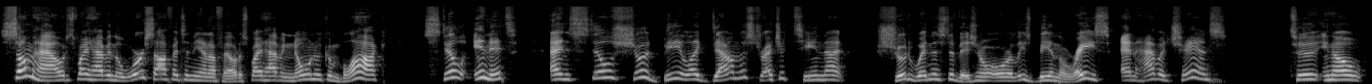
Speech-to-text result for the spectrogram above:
somehow, despite having the worst offense in the NFL, despite having no one who can block, still in it and still should be like down the stretch a team that should win this division or, or at least be in the race and have a chance to, you know.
